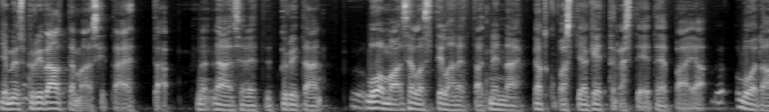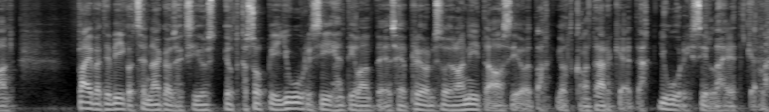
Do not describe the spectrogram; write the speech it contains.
ja myös pyri välttämään sitä, että näen sen, että pyritään luomaan sellaista tilannetta, että mennään jatkuvasti ja ketterästi eteenpäin ja luodaan päivät ja viikot sen näköiseksi, jotka sopii juuri siihen tilanteeseen ja priorisoidaan niitä asioita, jotka on tärkeitä juuri sillä hetkellä.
